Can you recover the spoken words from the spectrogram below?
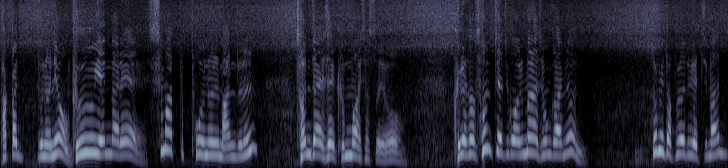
바깥 분은요, 그 옛날에 스마트폰을 만드는 전자에서에 근무하셨어요. 그래서 손재주가 얼마나 좋은가 하면 좀 이따 보여드리겠지만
